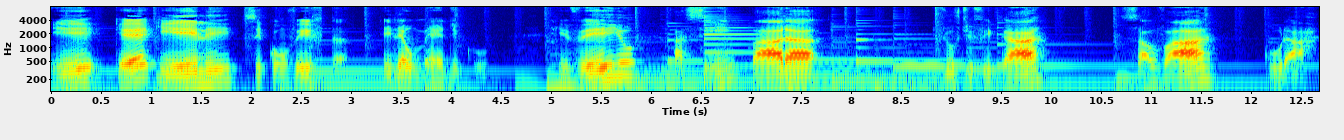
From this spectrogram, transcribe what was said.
e quer que ele se converta. Ele é o médico que veio assim para justificar, salvar, curar.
